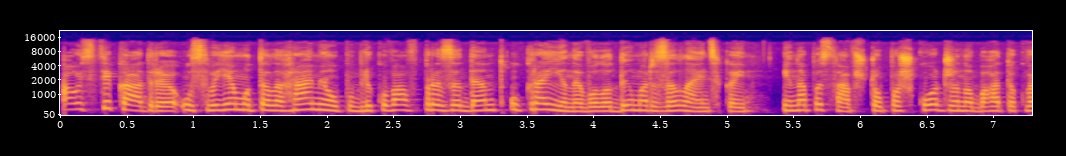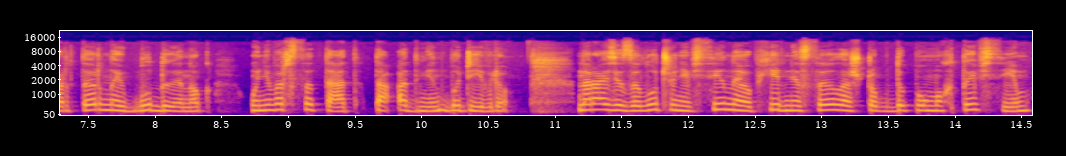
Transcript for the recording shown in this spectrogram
А ось ці кадри у своєму телеграмі опублікував президент України Володимир Зеленський і написав, що пошкоджено багатоквартирний будинок, університет та адмінбудівлю. Наразі залучені всі необхідні сили, щоб допомогти всім,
